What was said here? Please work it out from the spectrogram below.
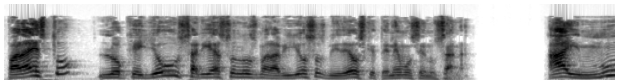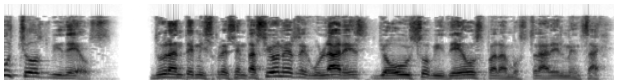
Para esto, lo que yo usaría son los maravillosos videos que tenemos en Usana. Hay muchos videos. Durante mis presentaciones regulares, yo uso videos para mostrar el mensaje.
